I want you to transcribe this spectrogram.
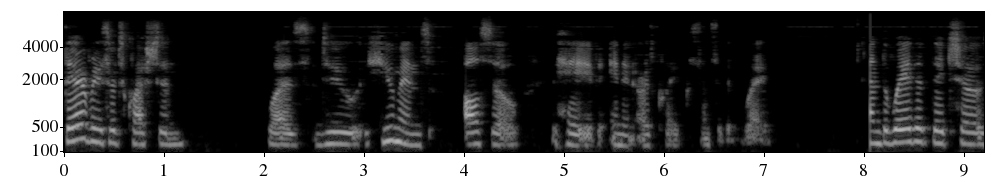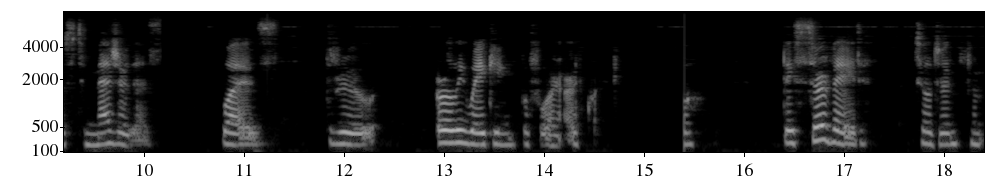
Their research question was do humans also behave in an earthquake sensitive way? And the way that they chose to measure this was through early waking before an earthquake. They surveyed children from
